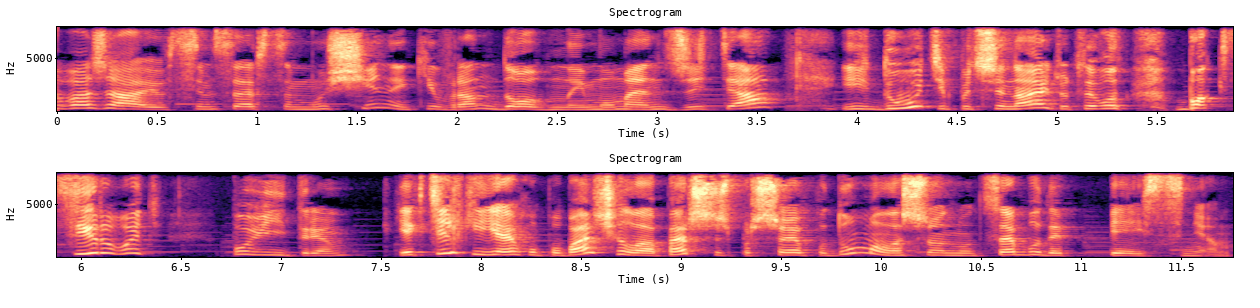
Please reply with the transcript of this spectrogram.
бажаю всім серцем мужчин, які в рандомний момент життя йдуть і починають оце от боксірувати повітря. Як тільки я його побачила, перше ж про що я подумала, що ну це буде пісня.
